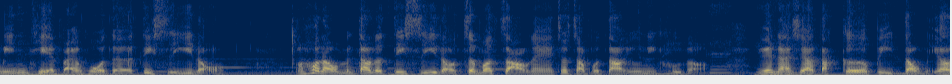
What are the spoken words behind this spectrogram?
名铁百货的第十一楼，然后后来我们到了第十一楼，怎么找呢？就找不到 Uniqlo，原来是要到隔壁栋，要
